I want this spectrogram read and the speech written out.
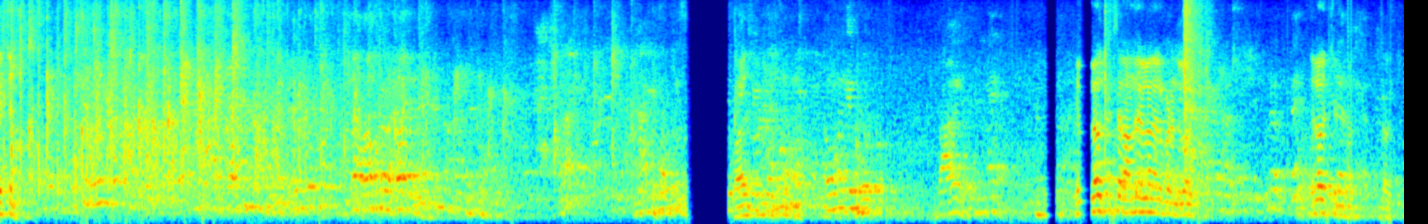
వచ్చండి ఎలా వచ్చింది సార్? అందరూ ఎలా నిలబడండి ఎలా వచ్చింది? ఎలా వచ్చింది?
